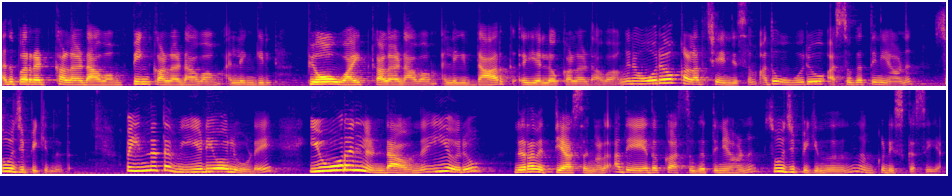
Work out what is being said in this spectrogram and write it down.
അതിപ്പോൾ റെഡ് കളേർഡ് ആവാം പിങ്ക് കളേർഡ് ആവാം അല്ലെങ്കിൽ പ്യോർ വൈറ്റ് കളേർഡ് ആവാം അല്ലെങ്കിൽ ഡാർക്ക് യെല്ലോ കളേർഡ് ആവാം. അങ്ങനെ ഓരോ കളർ ചേഞ്ചസും അത് ഓരോ അസുഖത്തിനെയാണ് സൂചിപ്പിക്കുന്നത്. അപ്പോൾ ഇന്നത്തെ വീഡിയോയിലൂടെ യൂറിനിൽ ഉണ്ടാവുന്ന ഈ ഒരു നിറവ്യത്യാസങ്ങൾ അത് ഏതൊക്കെ അസുഖത്തിനെയാണ് സൂചിപ്പിക്കുന്നതെന്ന് നമുക്ക് ഡിസ്കസ് ചെയ്യാം.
